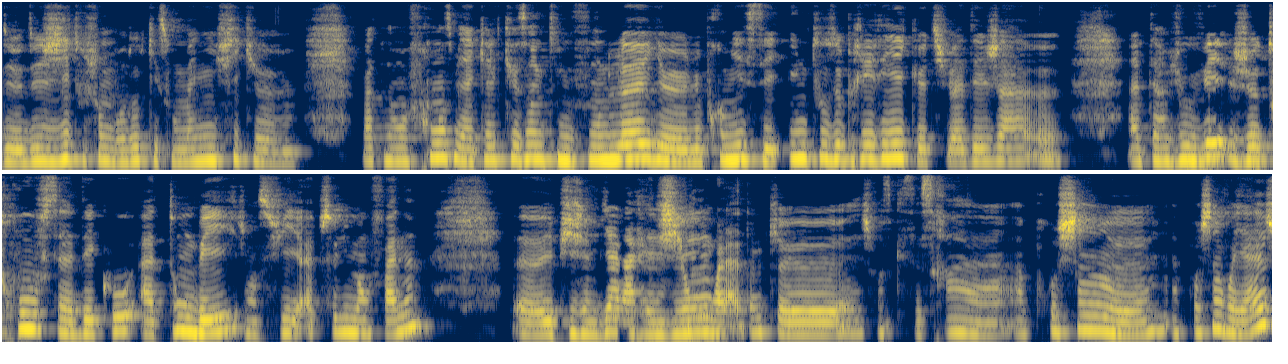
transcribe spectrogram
de, de, gîtes ou chambres d'hôtes qui sont magnifiques maintenant en France, mais il y a quelques-uns qui me font de l'œil. Le premier c'est Into the Prairie que tu as déjà interviewé. Je trouve sa déco à tomber, j'en suis absolument fan. Euh, et puis j'aime bien la région, voilà. Donc euh, je pense que ce sera un, prochain, euh, un prochain voyage.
